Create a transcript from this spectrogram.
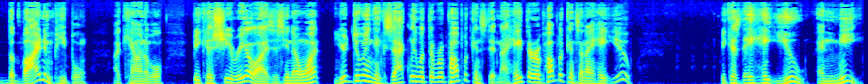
the Biden people accountable because she realizes, you know what? You're doing exactly what the Republicans did. And I hate the Republicans and I hate you because they hate you and me.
